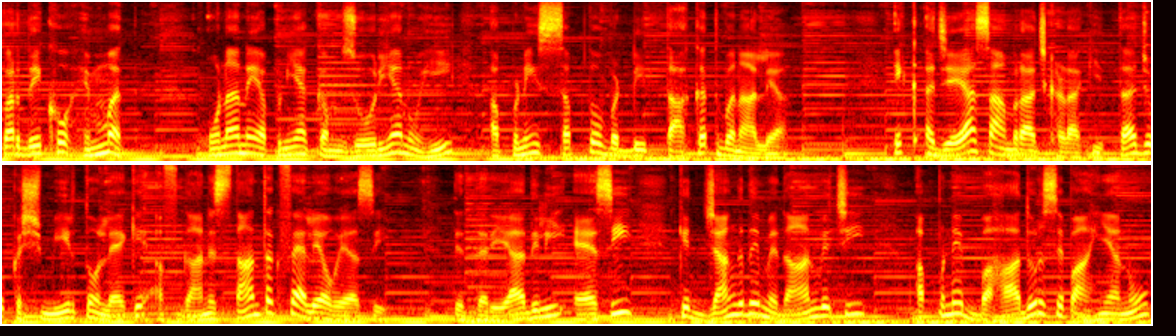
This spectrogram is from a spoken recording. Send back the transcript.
ਪਰ ਦੇਖੋ ਹਿੰਮਤ, ਉਹਨਾਂ ਨੇ ਆਪਣੀਆਂ ਕਮਜ਼ੋਰੀਆਂ ਨੂੰ ਹੀ ਆਪਣੀ ਸਭ ਤੋਂ ਵੱਡੀ ਤਾਕਤ ਬਣਾ ਲਿਆ। ਇੱਕ ਅਜਿਹਾ ਸਾਮਰਾਜ ਖੜਾ ਕੀਤਾ ਜੋ ਕਸ਼ਮੀਰ ਤੋਂ ਲੈ ਕੇ ਅਫਗਾਨਿਸਤਾਨ ਤੱਕ ਫੈਲਿਆ ਹੋਇਆ ਸੀ ਤੇ ਦਰਿਆਦਿਲੀ ਐਸੀ ਕਿ ਜੰਗ ਦੇ ਮੈਦਾਨ ਵਿੱਚ ਹੀ ਆਪਣੇ ਬਹਾਦਰ ਸਿਪਾਹੀਆਂ ਨੂੰ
